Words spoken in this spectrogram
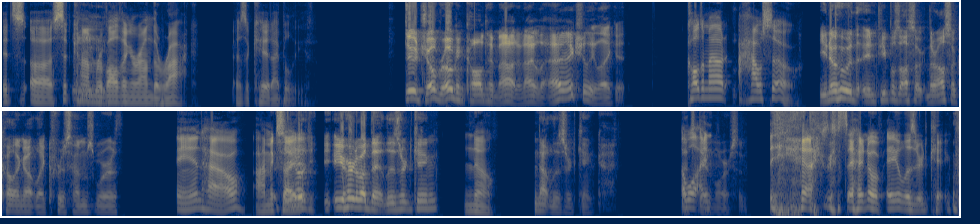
It's a sitcom revolving around The Rock as a kid, I believe. Dude, Joe Rogan called him out, and I I actually like it. Called him out. How so? You know who? The, and people's also they're also calling out like Chris Hemsworth. And how? I'm So you know- excited. you, heard about that Lizard King? No. Not Lizard King. God, that's well, Dan I- Morrison. yeah, I was gonna say I know of a lizard king.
